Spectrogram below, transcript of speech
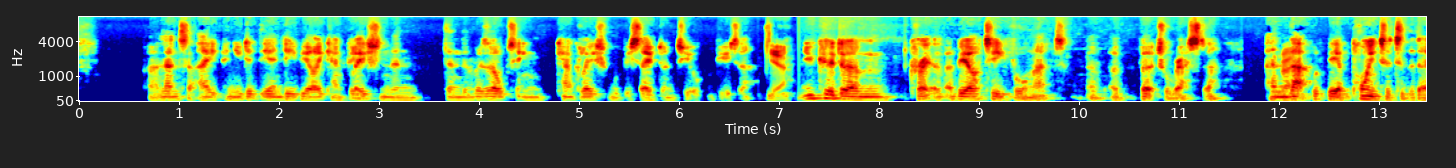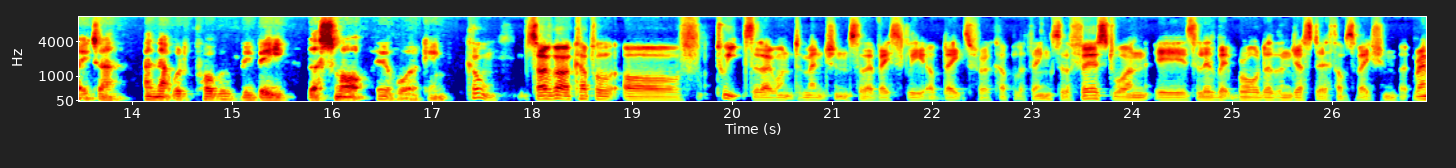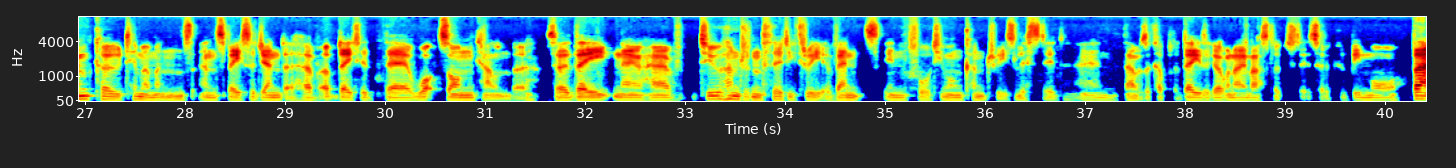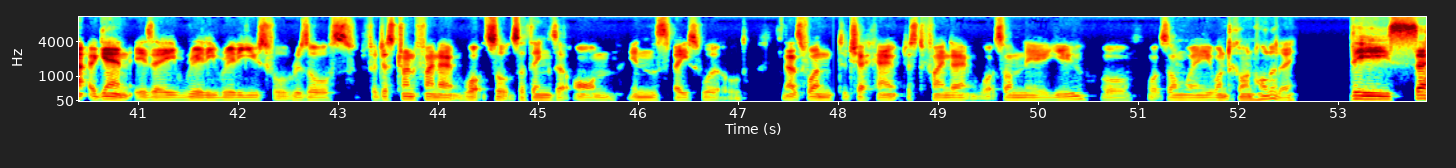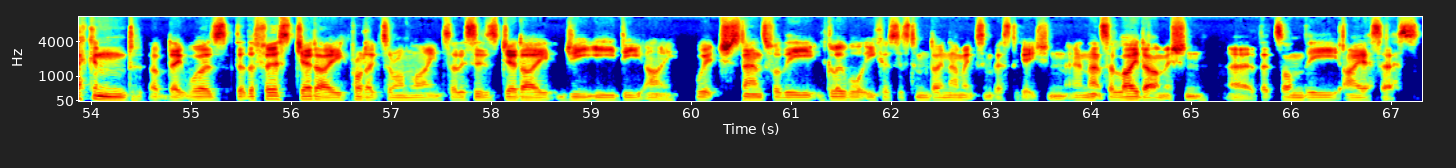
uh, Landsat 8 and you did the NDVI calculation, then then the resulting calculation would be saved onto your computer. Yeah. You could um, create a, a VRT format, a, a virtual raster, and Right. that would be a pointer to the data, and that would probably be the smart way of working. Cool. So I've got a couple of tweets that I want to mention. So they're basically updates for a couple of things. So the first one is a little bit broader than just Earth observation, but Remco Timmermans and Space Agenda have updated their What's On calendar. So they now have 233 events in 41 countries listed. And that was a couple of days ago when I last looked at it. So it could be more. That again is a really, really useful resource for just trying to find out what sorts of things are on in the space world. That's one to check out just to find out what's on near you or what's on where you want to go on holiday. The second update was that the first GEDI products are online. So this is Jedi GEDI, which stands for the Global Ecosystem Dynamics Investigation. And that's a LIDAR mission uh, that's on the ISS,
